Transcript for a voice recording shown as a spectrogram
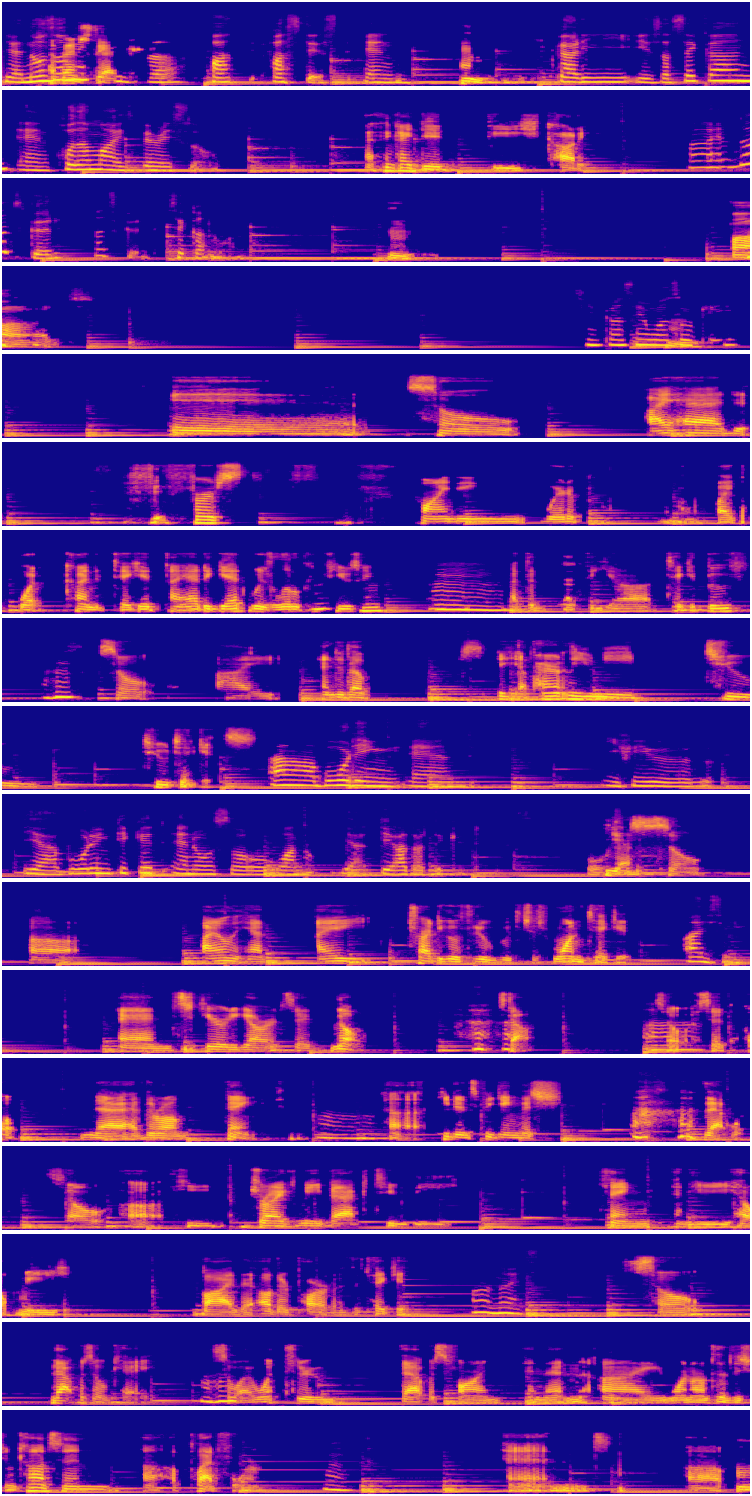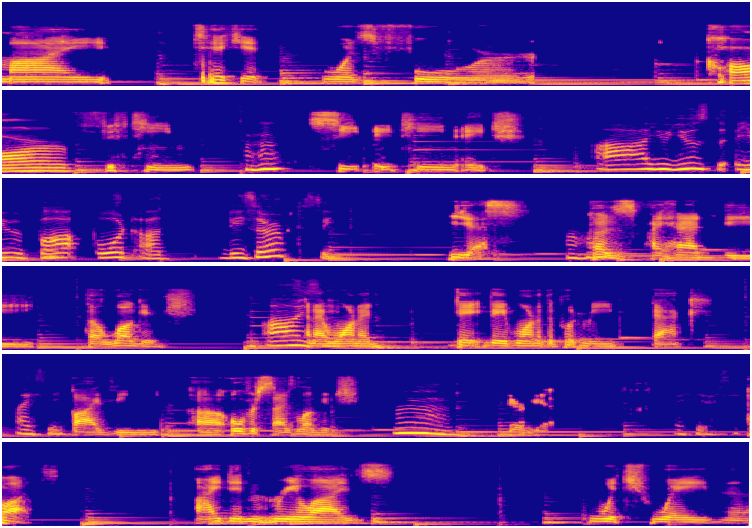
Yeah, Nozomi is the fastest, and Hmm. Hikari is the second, and Kodama is very slow. I think I did the Hikari. Uh, that's good. That's good. Second one. but Shinkansen was Hmm. okay. uh, so I had f- first finding where to like what kind of ticket I had to get was a little confusing Mm. at the at the uh, ticket booth. Mhm. So I ended up apparently you need two two tickets. Ah, boarding and if you, yeah, boarding ticket and also one, yeah, the other ticket. Yes. Yes. So uh, I only had I tried to go through with just one ticket, I see. and security guard said no. Stop. So Ah, I said, "Oh, nah, I have the wrong thing." ah. Uh, he didn't speak English that way, so uh, he dragged me back to the thing, and he helped me buy the other part of the ticket. oh, nice. So that was okay. So I went through. That was fine, and then I went onto the Shinkansen uh, platform, Hmm. and uh, my ticket was for car 15 Mhm. seat 18h Ah, you used you bought bought a reserved seat. yes because i had the the luggage Ah, I and i wanted they, they wanted to put me back I see. by the uh, oversized luggage Mm. area I see. I see. but i didn't realize which way the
